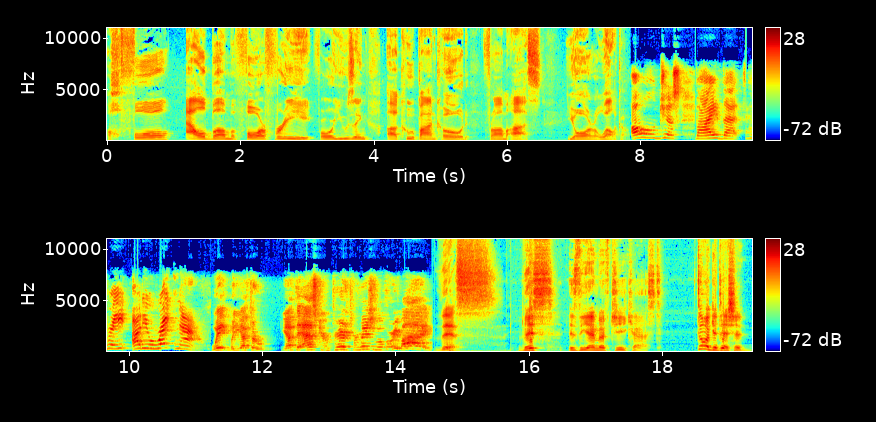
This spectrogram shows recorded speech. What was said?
A full album for free for using a coupon code from us. You're welcome. I'll just buy that great audio right now. Wait, but you have to you have to ask your parents' permission before you buy. This This is the MFG cast. Dog Edition!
